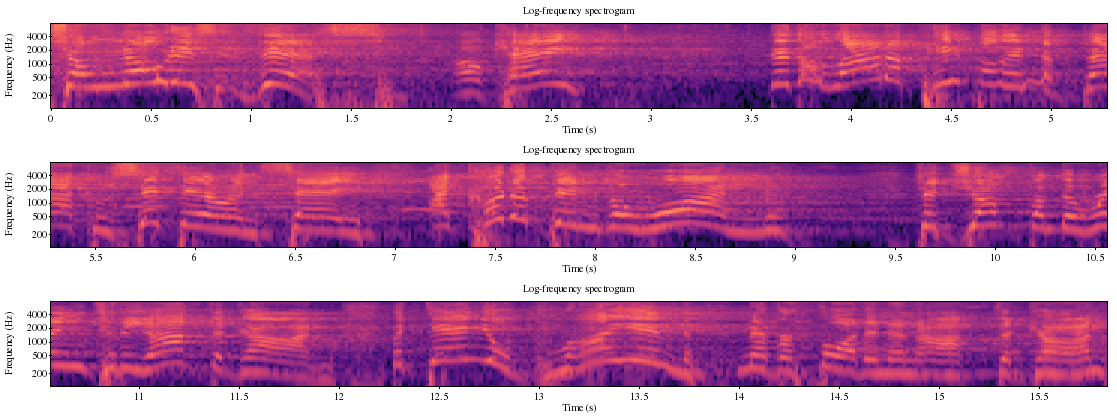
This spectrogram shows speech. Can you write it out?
So notice this, okay? There's a lot of people in the back who sit there and say, I could have been the one to jump from the ring to the octagon. But Daniel Bryan never fought in an octagon.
